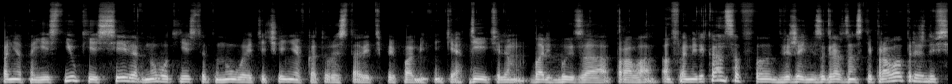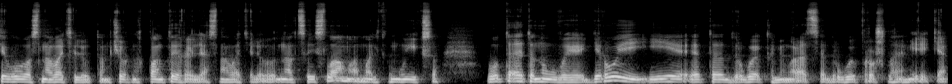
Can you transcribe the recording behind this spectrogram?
понятно, есть юг, есть север, но вот есть это новое течение, в которое ставят теперь памятники деятелям борьбы за права афроамериканцев, э, движение за гражданские права прежде всего, основателю там, черных пантер или основателю нации ислама Малькому Иксу. Вот это новые герои, и это другая коммеморация, другое прошлое Америки.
